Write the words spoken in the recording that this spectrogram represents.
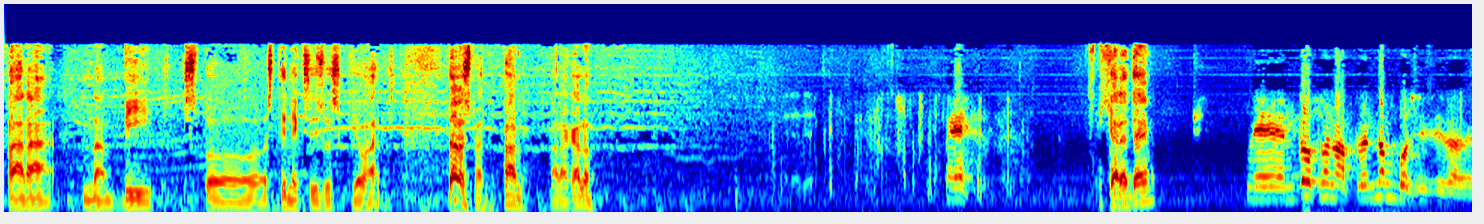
παρά να μπει στο, στην εξίσωση και ο Άρης. Τέλος πάντων, πάμε, παρακαλώ. Ναι, Χαίρετε. Ναι, εν τόσο απλό, να μπω συζητάτε.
